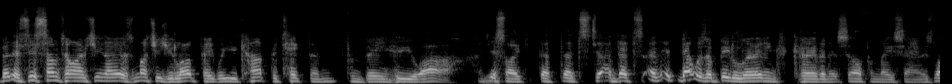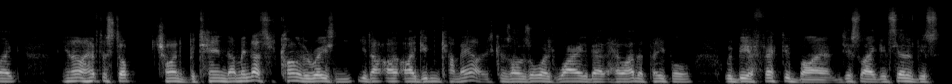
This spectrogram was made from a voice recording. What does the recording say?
But it's just sometimes, you know, as much as you love people, you can't protect them from being who you are. Just like that. That's uh, that's and it, that was a big learning curve in itself for me, Sam. It's like, you know, I have to stop trying to pretend. I mean, that's kind of the reason you know I, I didn't come out is because I was always worried about how other people would be affected by it. Just like instead of this,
